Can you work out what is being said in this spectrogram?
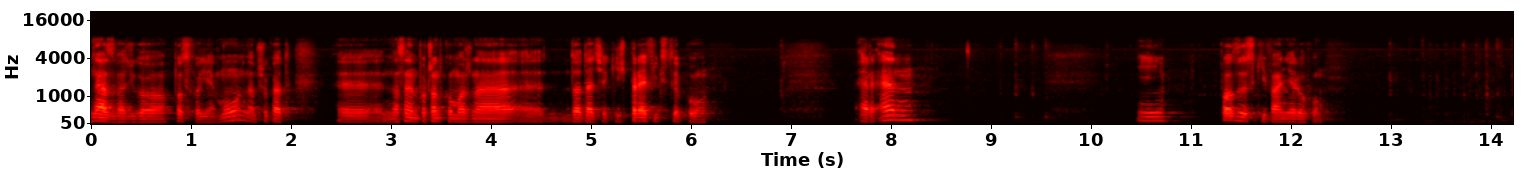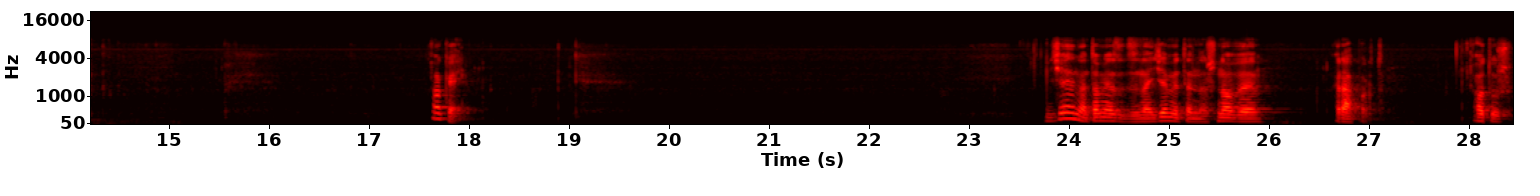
nazwać go po swojemu, na przykład na samym początku można dodać jakiś prefiks typu rn, i pozyskiwanie ruchu. OK. Gdzie natomiast znajdziemy ten nasz nowy raport? Otóż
